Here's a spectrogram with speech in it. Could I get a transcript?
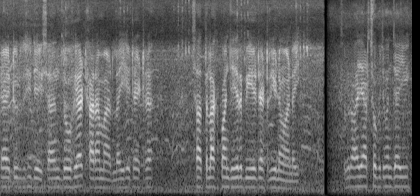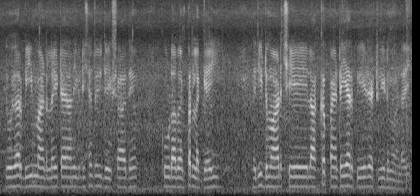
ਟਰੈਕਟਰ ਤੁਸੀਂ ਦੇਖ ਸਕਦੇ ਹੋ 2018 ਮਾਡਲ ਹੈ ਇਹ ਟਰੈਕਟਰ। 7 ਲੱਖ 5000 ਰੁਪਏ ਟਰੈਕਟਰ ਦੀ ਡਿਮਾਂਡ ਹੈ ਜੀ। ਸਵਰਾਜ 855 ਜੀ 2020 ਮਾਡਲ ਹੈ ਟਾਇਰਾਂ ਦੀ ਕੰਡੀਸ਼ਨ ਤੁਸੀਂ ਦੇਖ ਸਕਦੇ ਹੋ। ਕੂੜਾ ਬੈਂਪਰ ਲੱਗਿਆ ਜੀ। ਇਹਦੀ ਡਿਮਾਂਡ 6 ਲੱਖ 65000 ਰੁਪਏ ਟਰੈਕਟਰ ਦੀ ਡਿਮਾਂਡ ਹੈ ਜੀ।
